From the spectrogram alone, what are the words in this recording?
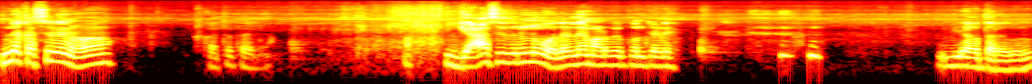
ಇನ್ನು ಕಸಿರೇನು? ಕತ್ತತಾ ಇಲ್ಲ ಗ್ಯಾಸ್ ಇದ್ರೂ ಒಲೆಲ್ಲೇ ಮಾಡಬೇಕು ಅಂತೇಳಿ. ಇದು ಯಾವ ಥರ ಗುರು?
